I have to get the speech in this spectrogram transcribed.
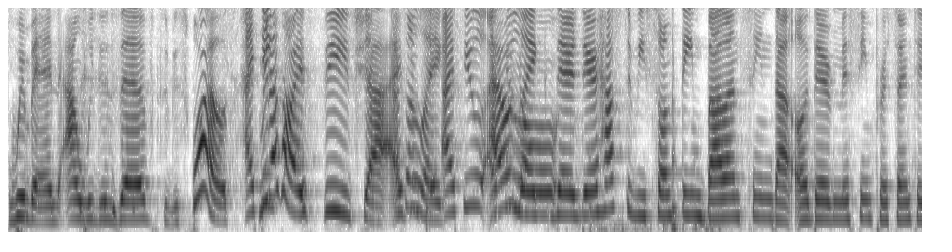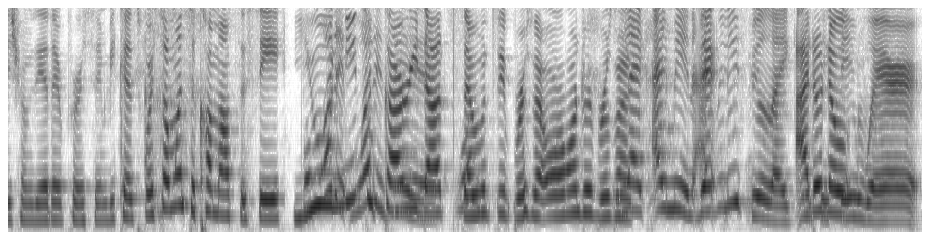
women, and we deserve to be spoiled. I I think think- that's how I see it, Sha. I feel like I feel I, don't feel know. there there has to be something balancing that other missing percentage from the other person because for someone to come out to say you what need what to carry it? that seventy percent or hundred percent. like I mean, I There- really feel like I it's don't a know- thing where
